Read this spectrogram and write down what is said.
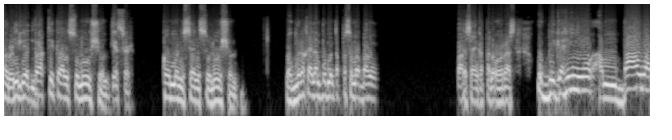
I'll give you a practical solution. Yes, sir. common sense solution. Huwag mo na kailang pumunta pa sa mabang para sa ka pa ng oras. Obligahin nyo ang bawat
